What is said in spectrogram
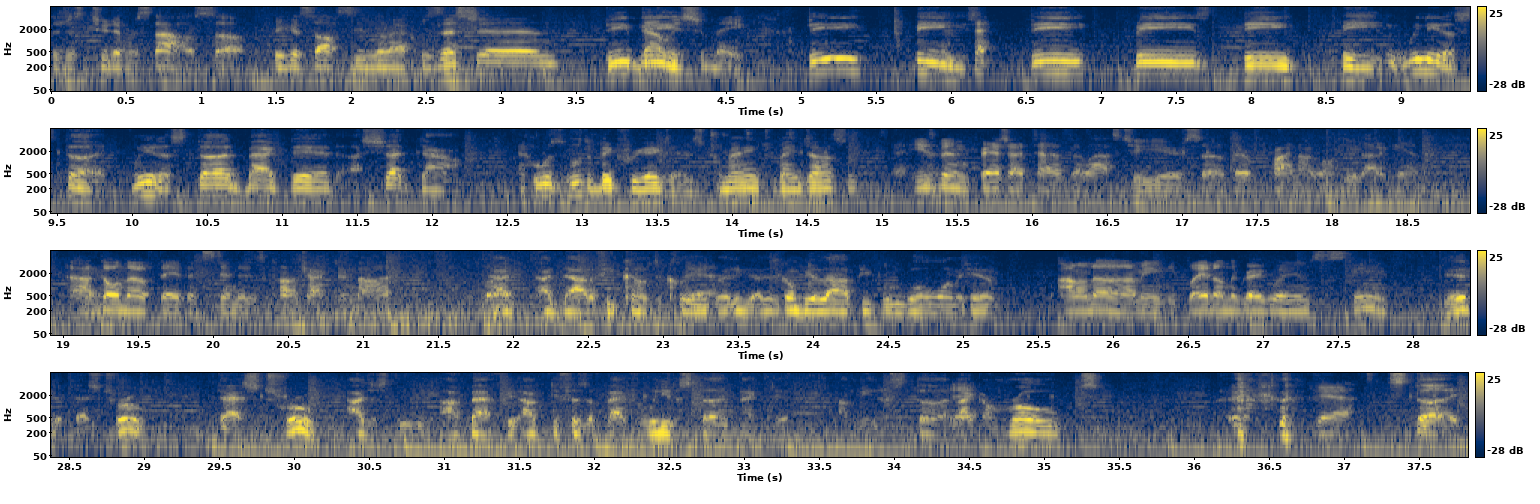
They're just two different styles. So biggest offseason acquisition that we should make. DBs. DBs. DB. We need a stud. We need a stud back there, a shutdown. And who's who's the big free agent? Is Trumaine? Trumaine Johnson? Yeah, He's been franchise tagged the last two years, so they're probably not going to do that again. And I don't know if they've extended his contract or not. I, I doubt if he comes to Cleveland. He, there's going to be a lot of people who going to want him. I don't know. I mean, he played on the Gregg Williams scheme. Yeah, that's true. That's true. I just need our backfield, our defensive backfield, we need a stud back there. I mean, a stud, Yeah. like a Rhodes Yeah, stud.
